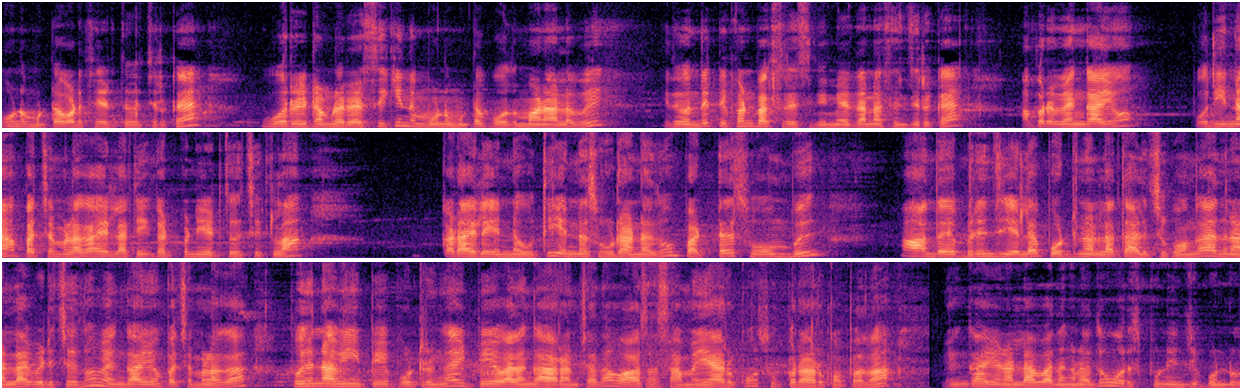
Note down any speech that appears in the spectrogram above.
மூணு முட்டை உடச்சி எடுத்து வச்சுருக்கேன். ஒரு டம்ளர் அரிசிக்கு இந்த மூணு முட்டை போதுமான அளவு. இது வந்து டிஃபன் பாக்ஸ் ரெசிபி மாரி தான் நான் செஞ்சுருக்கேன். அப்புறம் வெங்காயம் புதினா பச்சை மிளகாய் எல்லாத்தையும் கட் பண்ணி எடுத்து வச்சுக்கலாம். கடாயில் எண்ணெய் ஊற்றி எண்ணெய் சூடானதும் பட்டை சோம்பு அந்த பிரிஞ்சி இலை போட்டு நல்லா தாளிச்சுக்கோங்க. அது நல்லா வெடித்ததும் வெங்காயம் பச்சை மிளகா புதினாவையும் இப்போயே போட்டுருங்க. இப்போயே வதங்க ஆரம்பித்தா தான் வாசம் செமையாக இருக்கும் சூப்பராக இருக்கும் அப்போ தான் வெங்காயம் நல்லா வதங்கினதும் ஒரு ஸ்பூன் இஞ்சி பூண்டு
